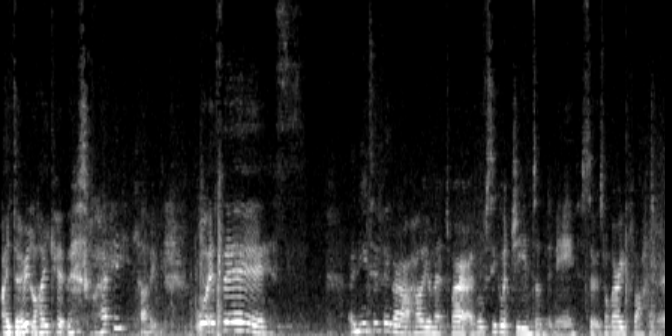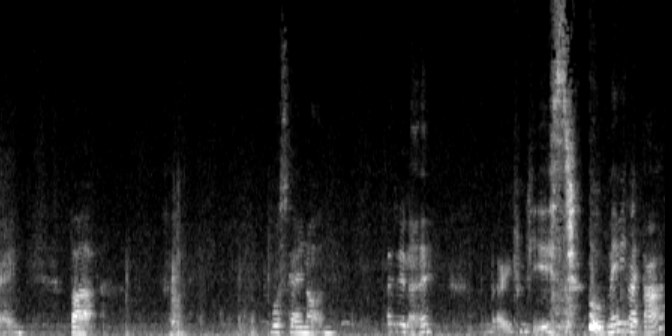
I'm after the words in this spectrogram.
I don't like it this way. Like, what is this? I need to figure out how you're meant to wear it. I've obviously got jeans underneath, so it's not very flattering. But what's going on? I don't know. I'm very confused. oh, maybe like that.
